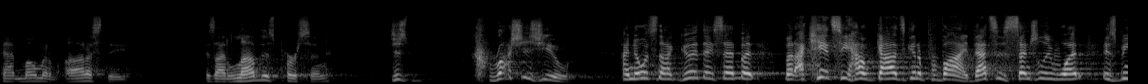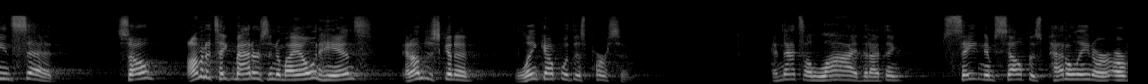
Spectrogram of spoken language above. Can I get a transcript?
That moment of honesty, as I love this person, just crushes you. I know it's not good, they said, but, but I can't see how God's going to provide. That's essentially what is being said. So I'm going to take matters into my own hands, and I'm just going to link up with this person. And that's a lie that I think Satan himself is peddling, or, or,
